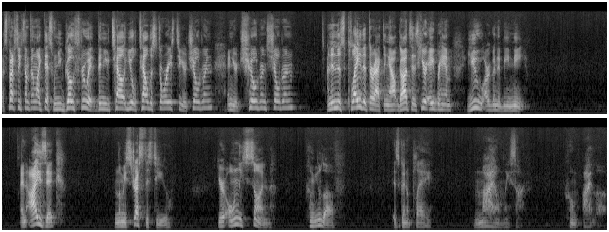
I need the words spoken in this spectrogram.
Especially something like this. When you go through it, then you tell, you'll tell the stories to your children and your children's children. And in this play that they're acting out, God says, Here, Abraham, you are going to be me. And Isaac, and let me stress this to you, your only son, whom you love, is going to play my only son, whom I love,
